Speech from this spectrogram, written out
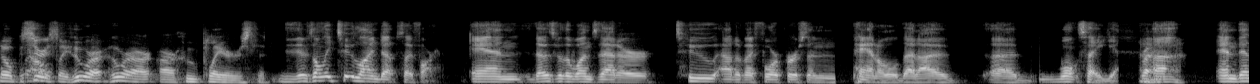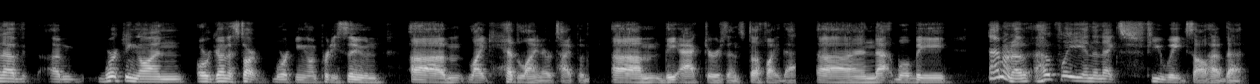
No, but seriously, who are who are our, our Who players that There's only two lined up so far, and those are the ones that are two out of a four-person panel that I uh, won't say yet. Right. Uh, and then I've, I'm working on, or going to start working on pretty soon, um, like headliner type of um, the actors and stuff like that. Uh, and that will be, I don't know, hopefully in the next few weeks I'll have that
